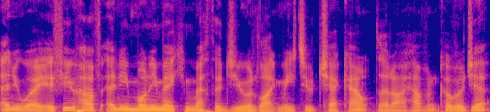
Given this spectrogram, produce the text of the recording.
Anyway, if you have any money making methods you would like me to check out that I haven't covered yet,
